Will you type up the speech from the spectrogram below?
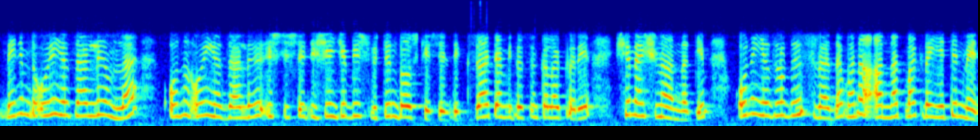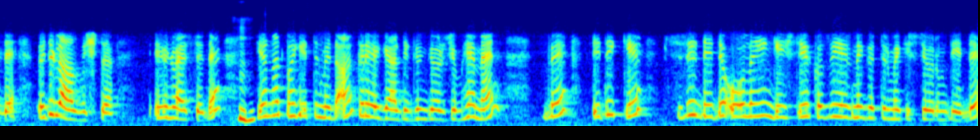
benim de oyun yazarlığımla onun oyun yazarlığı üst üste düşünce biz bütün doz kesildik. Zaten Midas'ın kalakları hemen şunu anlatayım. Onun yazıldığı sırada bana anlatmakla yetinmedi. Ödül almıştı e, üniversitede. Hı hı. Anlatmak yetinmedi. Ankara'ya geldi Güngörcüm hemen ve dedik ki sizi dedi o olayın geçtiği kazı yerine götürmek istiyorum dedi.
